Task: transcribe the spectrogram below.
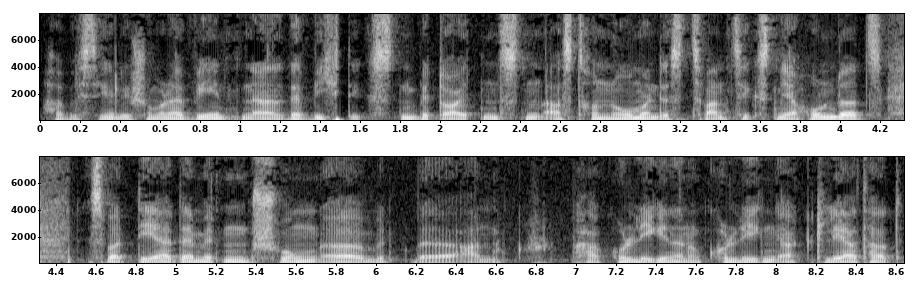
habe ich sicherlich schon mal erwähnt, einer der wichtigsten, bedeutendsten Astronomen des 20. Jahrhunderts. Das war der, der mit einem Schwung äh, mit äh, ein paar Kolleginnen und Kollegen erklärt hat,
